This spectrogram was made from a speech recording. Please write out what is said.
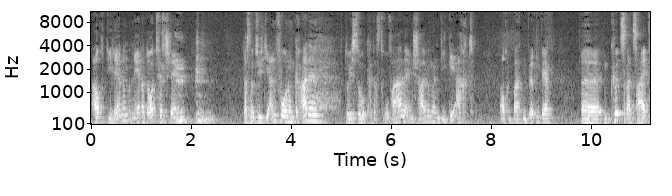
auch die Lehrerinnen und Lehrer dort feststellen, dass natürlich die Anforderungen gerade durch so katastrophale Entscheidungen wie G8, auch in Baden-Württemberg, äh, in kürzerer Zeit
